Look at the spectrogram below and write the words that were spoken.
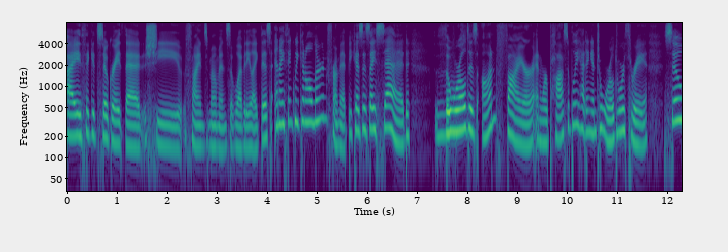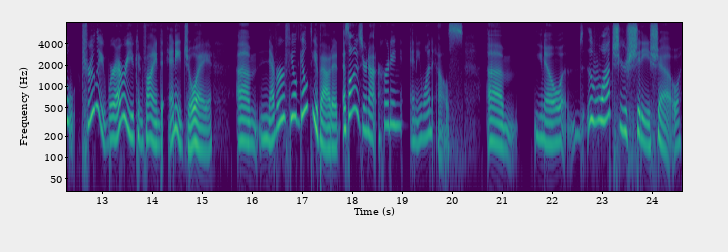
I think it's so great that she finds moments of levity like this. And I think we can all learn from it because, as I said, the world is on fire and we're possibly heading into World War III. So, truly, wherever you can find any joy, um, never feel guilty about it as long as you're not hurting anyone else. Um, you know, watch your shitty show.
